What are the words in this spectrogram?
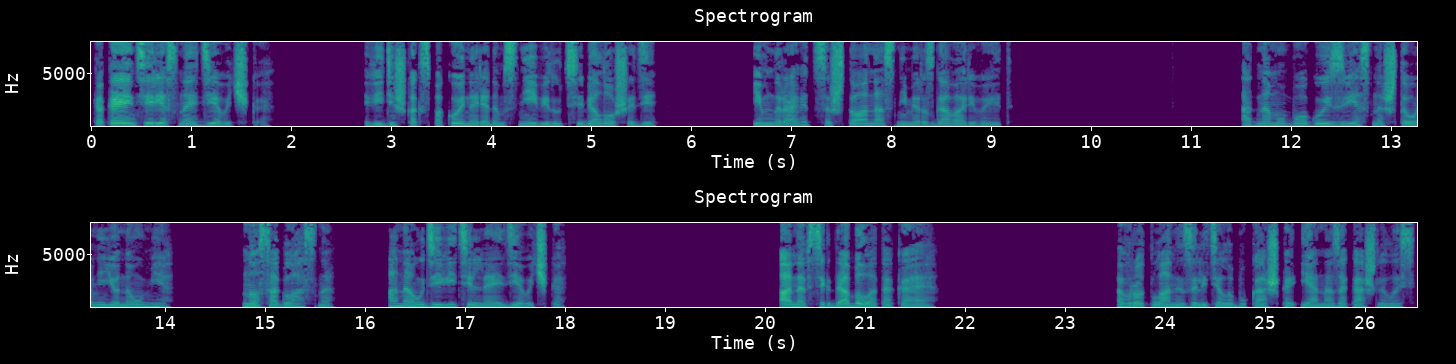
Какая интересная девочка. Видишь, как спокойно рядом с ней ведут себя лошади. Им нравится, что она с ними разговаривает. Одному Богу известно, что у нее на уме. Но согласна, она удивительная девочка. Она всегда была такая. В рот Ланы залетела букашка, и она закашлялась.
